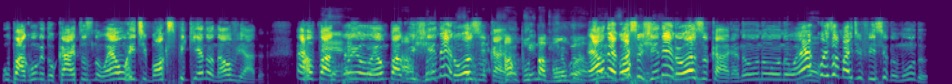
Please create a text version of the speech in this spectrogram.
O bagulho do Cartus não é um hitbox pequeno, não, viado. É um bagulho, é um bagulho Ah, generoso, cara. Ah, o puta que bomba. não, É um não negócio que jogou. generoso, cara. Não, não, não é a Não. coisa mais difícil do mundo.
